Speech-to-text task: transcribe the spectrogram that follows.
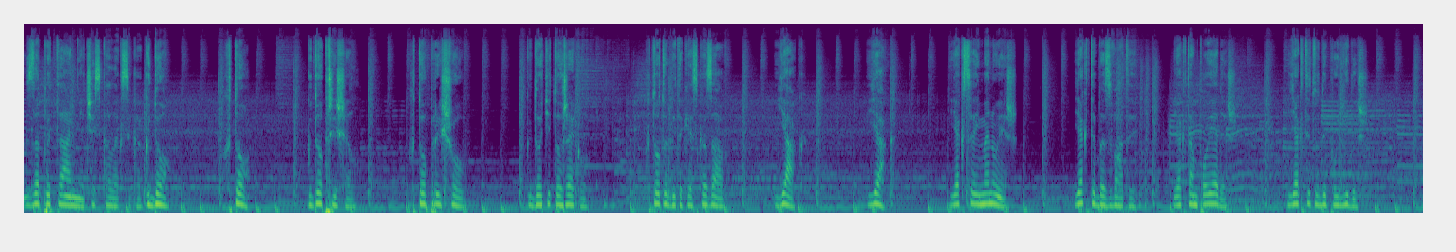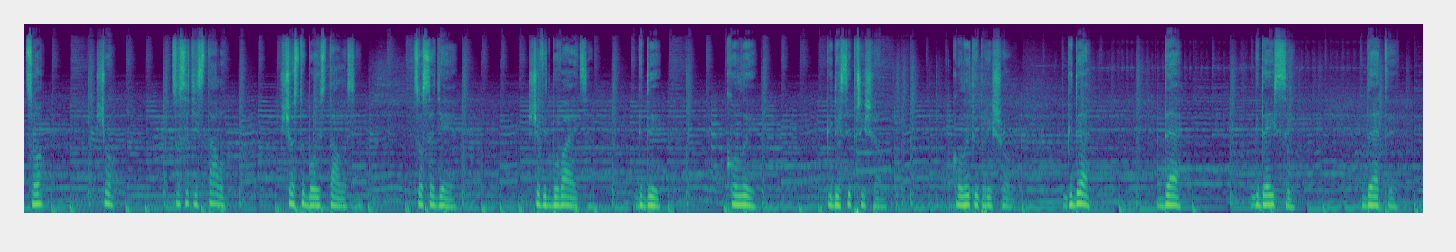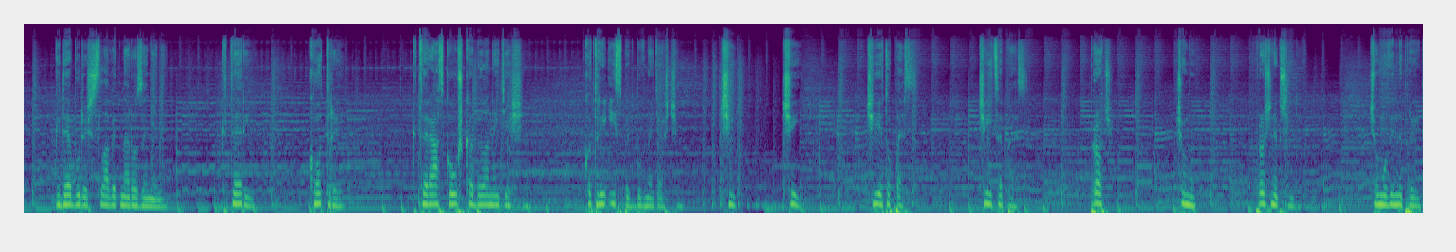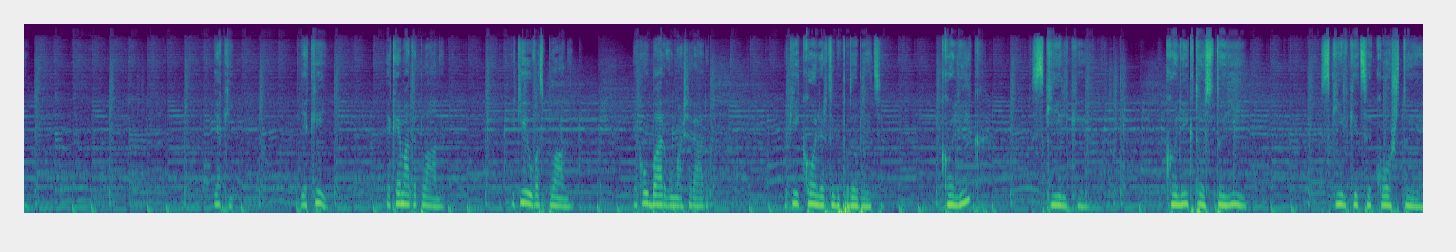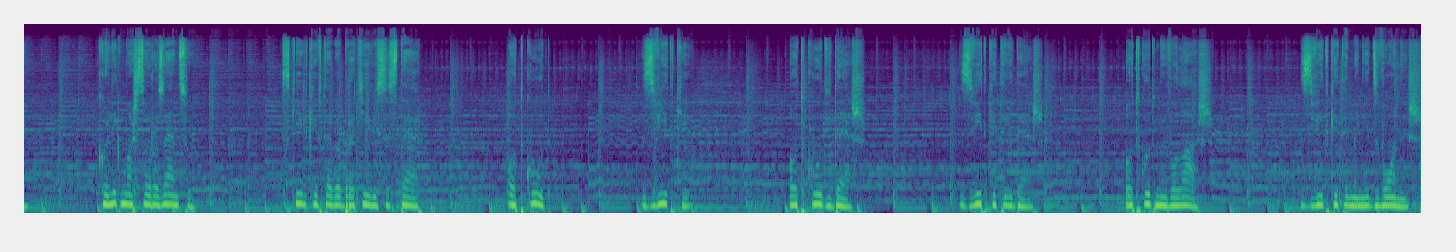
Запитання, чеська лексика. Гдо? Хто? Гдо прийшов? Хто прийшов? Гдо ті то řekl? Хто тобі таке сказав? Як? Як? Як се іменуєш? Як тебе звати? Як там поїдеш? Як ти туди поїдеш? Цо? Що? Се ті стало? Що з тобою сталося? Що се діє? Що відбувається? Кди? Коли? Кди си прийшов? Коли ти прийшов? Где? Де? Kde jsi? Де ти? Kde будеш славити нарозенiny? Který? Котрий? Která zkouška byla nejtěžší? Котрий іспит був найтяжчим? Чий? Чий? Чий є то пес? Чий це пес? Проч? Чому? Проч не прийде? Чому він не прийде? Який? Який? Яке мати плани? Які у вас плани? Яку барву маєш рада? Який колір тобі подобається? Колік? Скільки? Колік то стоїть? Скільки це коштує? Колік маш сорозенцу? Скільки в тебе братів і сестер? Откуд? Звідки? Откуд йдеш? Звідки ти йдеш? Откуд ми волаш? Звідки ти мені дзвониш?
